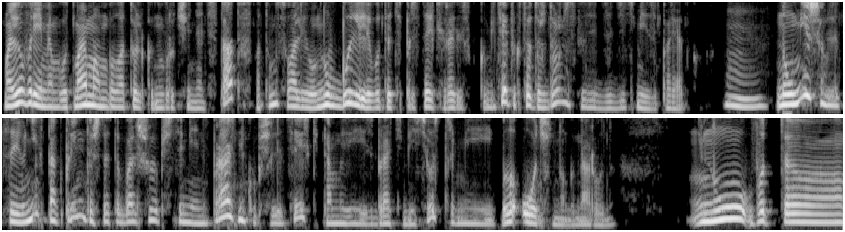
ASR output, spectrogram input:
Мое время, вот моя мама была только на вручении аттестатов, потом свалила. Ну, были вот эти представители родительского комитета, кто-то же должен следить за детьми и за порядком. Mm. Но у Миши в лицее, у них так принято, что это большой общесемейный праздник, общелицейский, там и с братьями и сестрами, и было очень много народу. Ну, вот э,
